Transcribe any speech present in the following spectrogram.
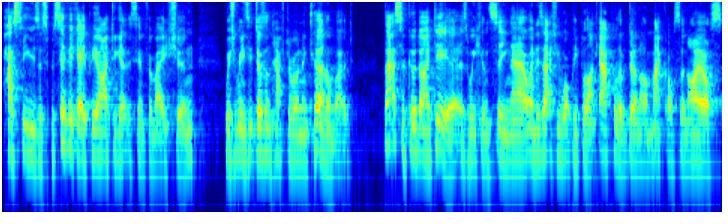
has to use a specific API to get this information, which means it doesn't have to run in kernel mode. That's a good idea, as we can see now, and is actually what people like Apple have done on macOS and iOS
